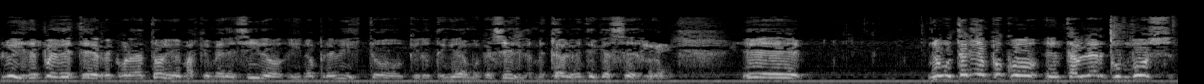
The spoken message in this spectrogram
Luis, después de este recordatorio más que merecido y no previsto que lo tengamos que hacer, lamentablemente hay que hacerlo, eh, nos gustaría un poco entablar con vos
